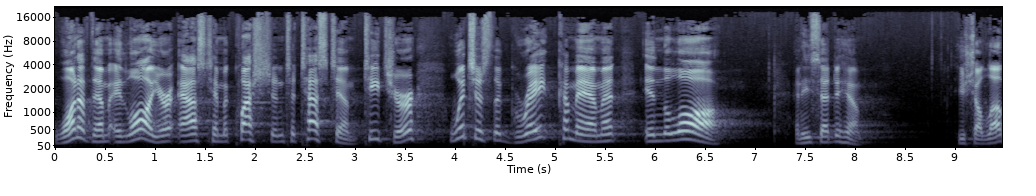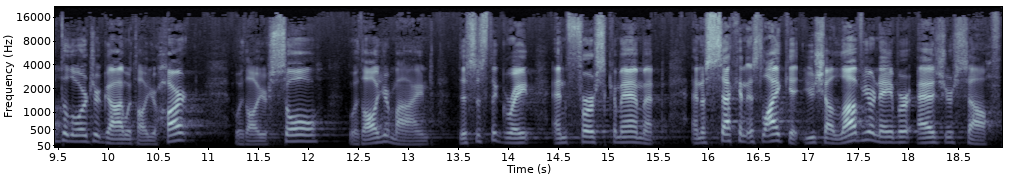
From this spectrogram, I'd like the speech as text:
one of them, a lawyer, asked him a question to test him Teacher, which is the great commandment in the law? And he said to him, You shall love the Lord your God with all your heart, with all your soul, with all your mind. This is the great and first commandment and a second is like it you shall love your neighbor as yourself.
